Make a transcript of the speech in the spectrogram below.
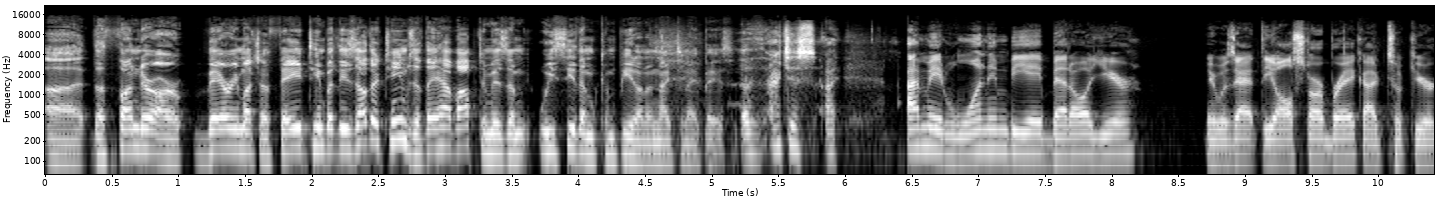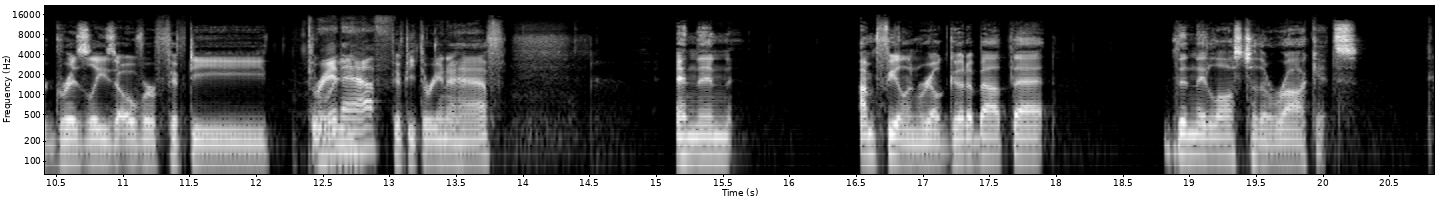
uh, the Thunder are very much a fade team. But these other teams, if they have optimism, we see them compete on a night-to-night basis. Uh, I just I, I made one NBA bet all year. It was at the All Star break. I took your Grizzlies over 53 Three and a half. 53 and a half. And then I'm feeling real good about that. Then they lost to the Rockets. I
